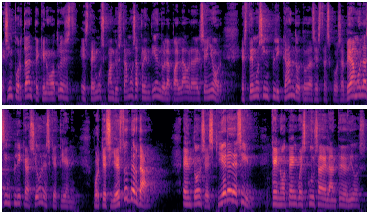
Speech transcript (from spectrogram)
Es importante que nosotros estemos, cuando estamos aprendiendo la palabra del Señor, estemos implicando todas estas cosas. Veamos las implicaciones que tienen. Porque si esto es verdad, entonces quiere decir que no tengo excusa delante de Dios.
